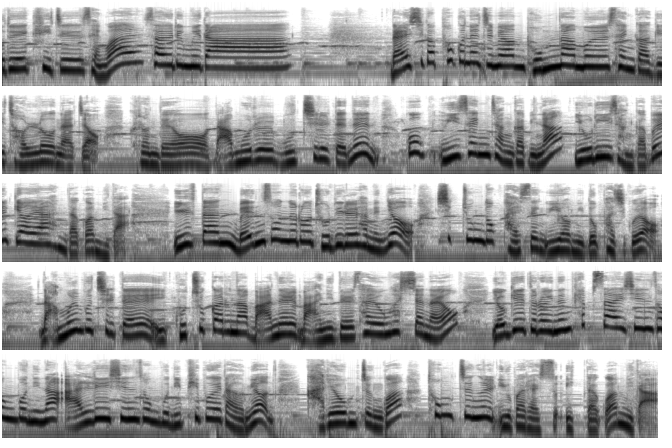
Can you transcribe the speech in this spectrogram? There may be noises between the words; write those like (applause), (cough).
모두의 퀴즈 생활 서율입니다. 날씨가 포근해지면 봄나물 생각이 절로 나죠. 그런데요, 나무를 묻힐 때는 꼭 위생 장갑이나 요리 장갑을 껴야 한다고 합니다. 일단 맨손으로 조리를 하면요 식중독 발생 위험이 높아지고요. 나물 무칠 때 이 고춧가루나 마늘 많이들 사용하시잖아요. 여기에 들어있는 캡사이신 성분이나 알리신 성분이 피부에 닿으면 가려움증과 통증을 유발할 수 있다고 합니다.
